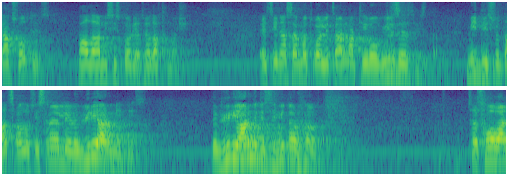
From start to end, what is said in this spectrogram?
გახსოვთ ეს? ბალაამის ისტორია ძველახთმაში. ეს წინასწარმეტყველი წარმართი რო ვირზეზის და მიდის რომ დაწყალოს ისრაელი რო ვირი არ მიდის. და ვირი არ მიდის, იმიტომ რომ ცხოველ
